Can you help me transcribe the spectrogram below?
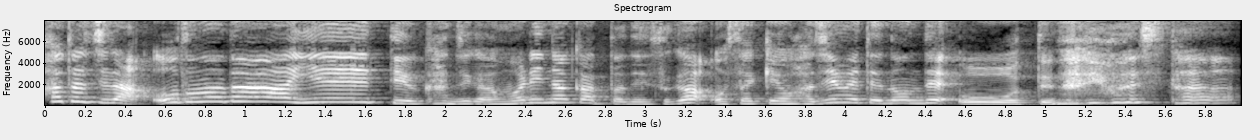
!20 歳だ大人だイエーイっていう感じがあまりなかったですが、お酒を初めて飲んで、おーってなりました。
